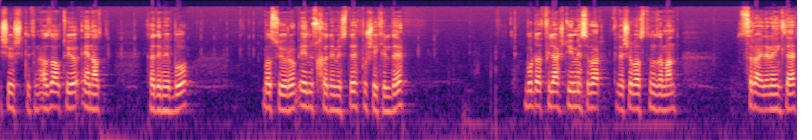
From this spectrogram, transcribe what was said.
Işığın şiddetini azaltıyor. En alt kademe bu. Basıyorum. En üst kademesi de bu şekilde. Burada flash düğmesi var. Flash'a bastığın zaman sırayla renkler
